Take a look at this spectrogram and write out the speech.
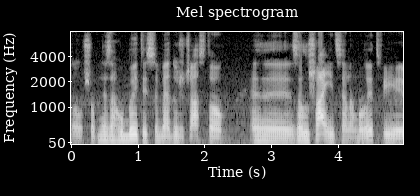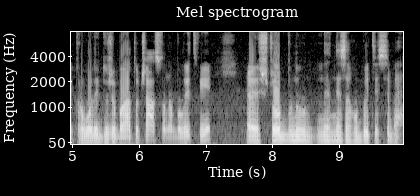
ну, щоб не загубити себе, дуже часто залишається на молитві, проводить дуже багато часу на молитві, е, щоб ну, не, не загубити себе.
